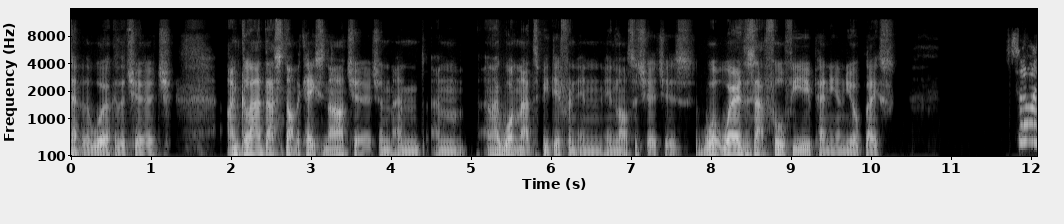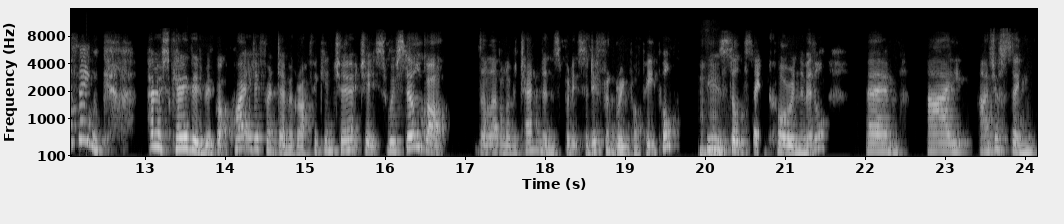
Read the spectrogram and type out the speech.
of the work of the church. I'm glad that's not the case in our church. And and and and I want that to be different in in lots of churches. What where does that fall for you, Penny, on your place? So I think post COVID, we've got quite a different demographic in church. It's we've still got the level of attendance, but it's a different group of people. Mm-hmm. It's still the same core in the middle. Um, I I just think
